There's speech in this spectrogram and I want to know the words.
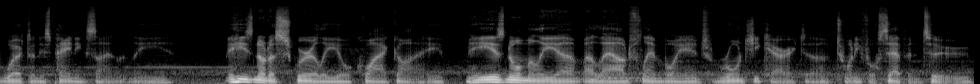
worked on his painting silently. He's not a squirrely or quiet guy. He is normally a, a loud, flamboyant, raunchy character, 24 7 too,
